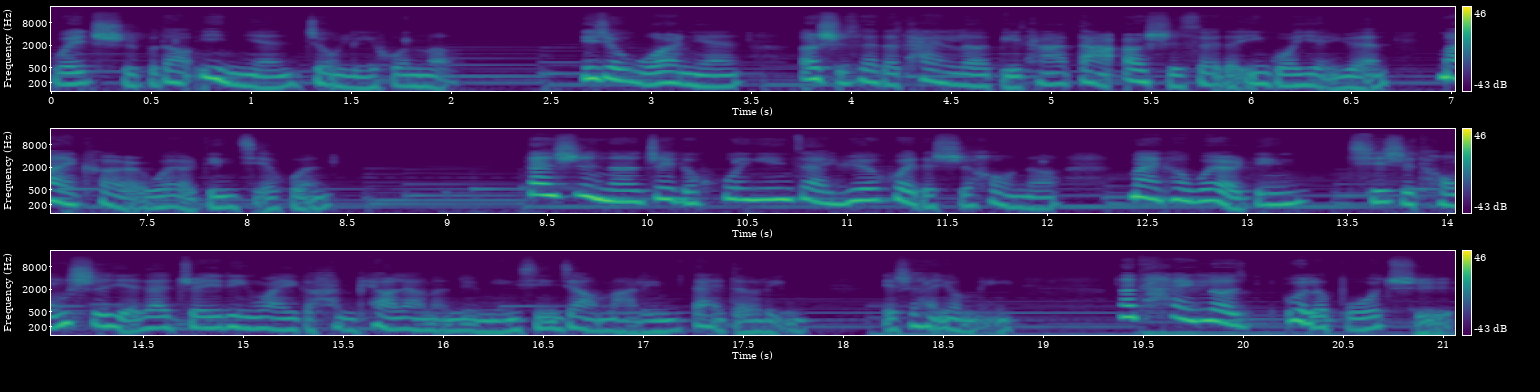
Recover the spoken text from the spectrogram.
维持不到一年就离婚了。一九五二年，二十岁的泰勒比他大二十岁的英国演员迈克尔·威尔丁结婚。但是呢，这个婚姻在约会的时候呢，迈克威尔丁其实同时也在追另外一个很漂亮的女明星，叫马琳戴德琳，也是很有名。那泰勒为了博取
